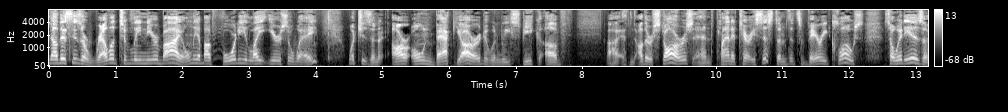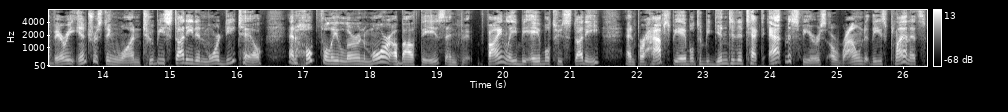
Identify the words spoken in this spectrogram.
Now this is a relatively nearby only about 40 light years away, which is in our own backyard. When we speak of uh, other stars and planetary systems it's very close. So it is a very interesting one to be studied in more detail and hopefully learn more about these and finally be able to study and perhaps be able to begin to detect atmospheres around these planets,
